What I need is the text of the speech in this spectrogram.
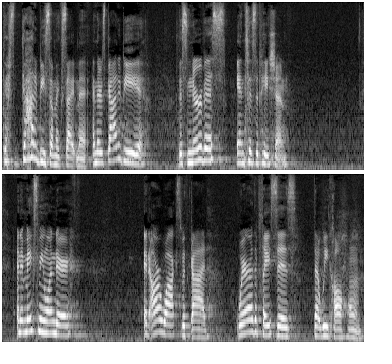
there's got to be some excitement, and there's got to be this nervous anticipation. And it makes me wonder in our walks with God, where are the places that we call home?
